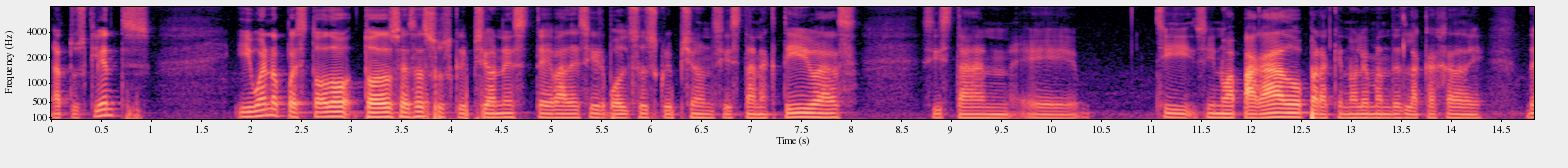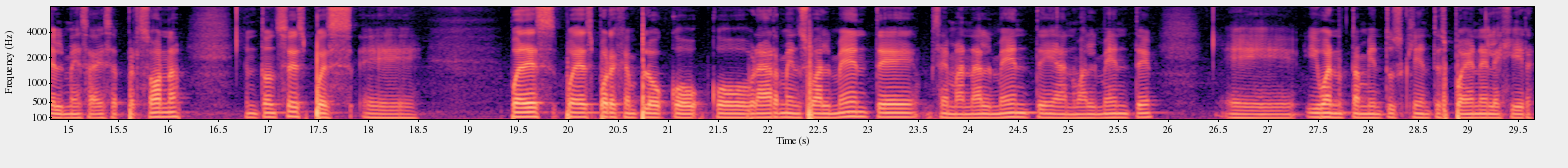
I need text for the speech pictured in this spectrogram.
a tus clientes. Y bueno, pues todo, todas esas suscripciones te va a decir Bold Subscription si están activas, si están, eh, si, si no ha pagado para que no le mandes la caja de, del mes a esa persona. Entonces, pues eh, Puedes, puedes por ejemplo, cobrar mensualmente, semanalmente, anualmente. Eh, y bueno, también tus clientes pueden elegir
